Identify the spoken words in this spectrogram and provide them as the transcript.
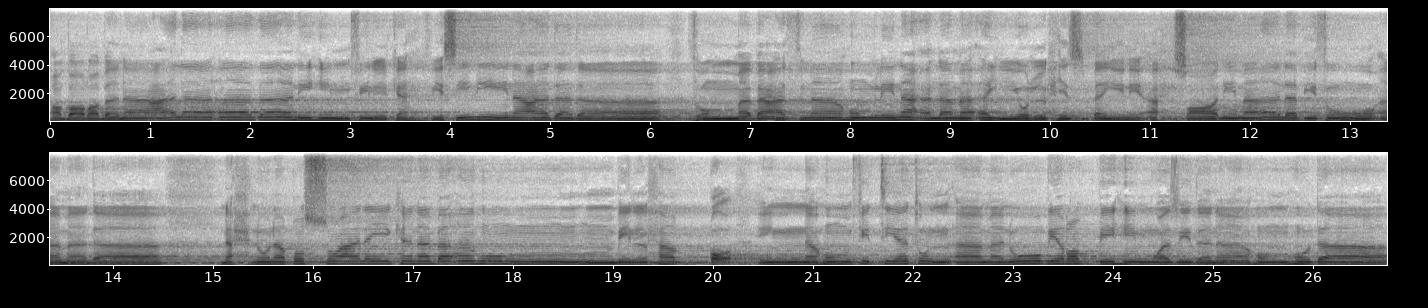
فضربنا على آذانهم في الكهف سنين عددا ثم بعثناهم لنعلم أي الحزبين أحصى لما لبثوا أمدا. نحن نقص عليك نبأهم بالحق إنهم فتية آمنوا بربهم وزدناهم هدى.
